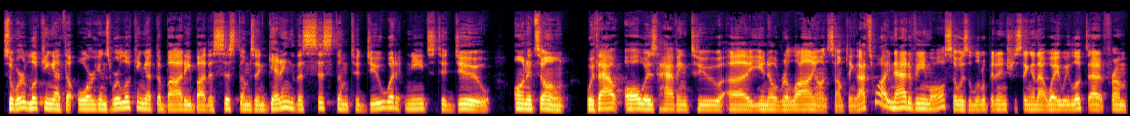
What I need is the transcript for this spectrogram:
So we're looking at the organs, we're looking at the body by the systems and getting the system to do what it needs to do on its own without always having to, uh, you know, rely on something. That's why Nadovim also is a little bit interesting in that way. We looked at it from,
